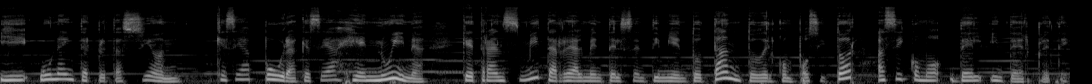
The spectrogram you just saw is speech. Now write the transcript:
y una interpretación que sea pura, que sea genuina, que transmita realmente el sentimiento tanto del compositor así como del intérprete.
